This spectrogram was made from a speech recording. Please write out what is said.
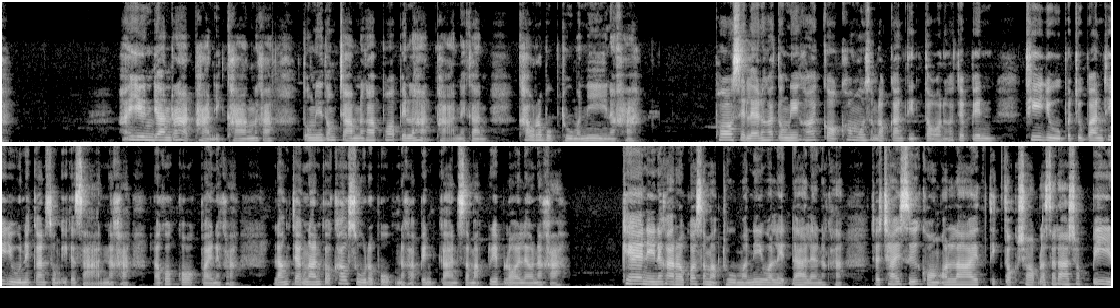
ให้ยืนยันรหัสผ่านอีกครั้งนะคะ ตรงนี้ต้องจำนะคะ เพราะเป็นรหัสผ่านในการเข้าระบบ True Money นะคะ พอเสร็จแล้วนะคะตรงนี้เขาให้กรอกข้อมูลสำหรับการติดต่อนะคะจะเป็นที่อยู่ปัจจุบันที่อยู่ในการส่งเอกสารนะคะแล้วก็กรอกไปนะคะ หลังจากนั้นก็เข้าสู่ระบบนะคะ เป็นการสมัครเรียบร้อยแล้วนะคะ แค่นี้นะคะเราก็สมัคร True Money Wallet ได้แล้วนะคะ จะใช้ซื้อของออนไลน์ TikTok Shop Lazada Shopee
